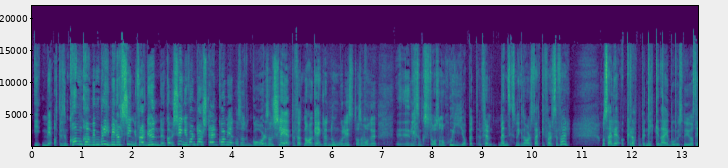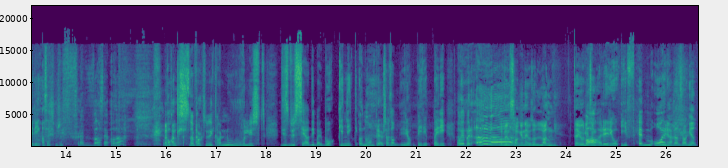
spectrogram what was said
Med at liksom, kom, kom, bli med og synge fra Gunn! Synge for en Torstein! Kom igjen! Og så går du sånn, slepe føttene og har ikke egentlig noe lyst. Og så må du eh, liksom stå sånn og hoie opp et frem menneske som du ikke har noen sterke følelser for. Og særlig å klappe, nikke, nei, bo, snu oss i ring. Altså, Jeg blir så flau av å se på det. Voksne folk som du ikke har noe lyst de, Du ser at de bare bukker, nikker, og noen prøver seg med sånn roppi, rippari, og jeg bare Og den sangen er jo så lang! Det er jo liksom Varer jo i fem år, den sangen.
